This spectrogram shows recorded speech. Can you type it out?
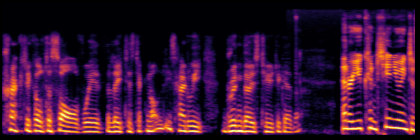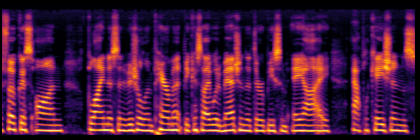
practical to solve with the latest technologies? How do we bring those two together and are you continuing to focus on blindness and visual impairment? Because I would imagine that there would be some AI applications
